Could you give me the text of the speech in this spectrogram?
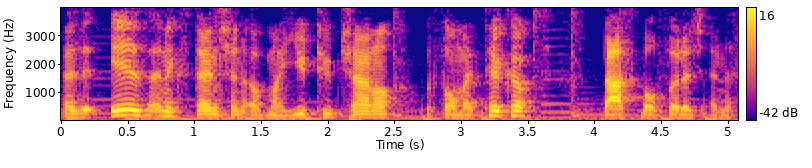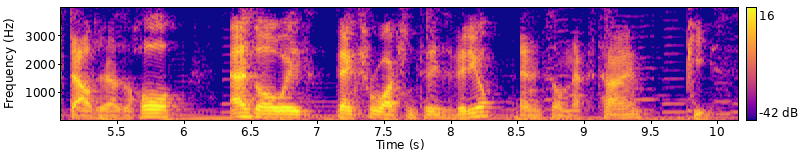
as it is an extension of my YouTube channel with all my pickups, basketball footage, and nostalgia as a whole. As always, thanks for watching today's video, and until next time, peace.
